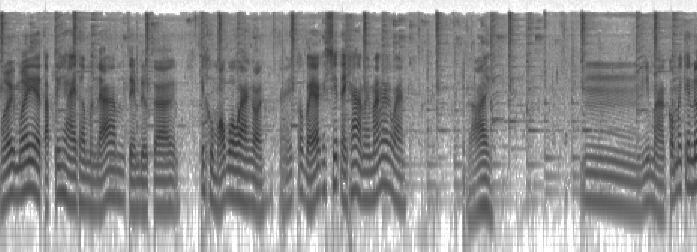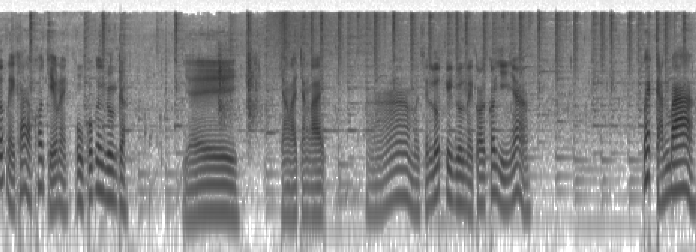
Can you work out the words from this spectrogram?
Mới mới tập thứ hai thôi mình đã tìm được uh, cái khu mỏ bỏ quan rồi. Đấy, có vẻ cái ship này khá là may mắn đó các bạn. Rồi. Uhm, nhưng mà có mấy cái nước này khá là khó chịu này. U có cái gương kìa. Vậy. Chặn lại chặn lại. À, mình sẽ lướt cái gương này coi có gì nhá. Quét cạnh ba.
